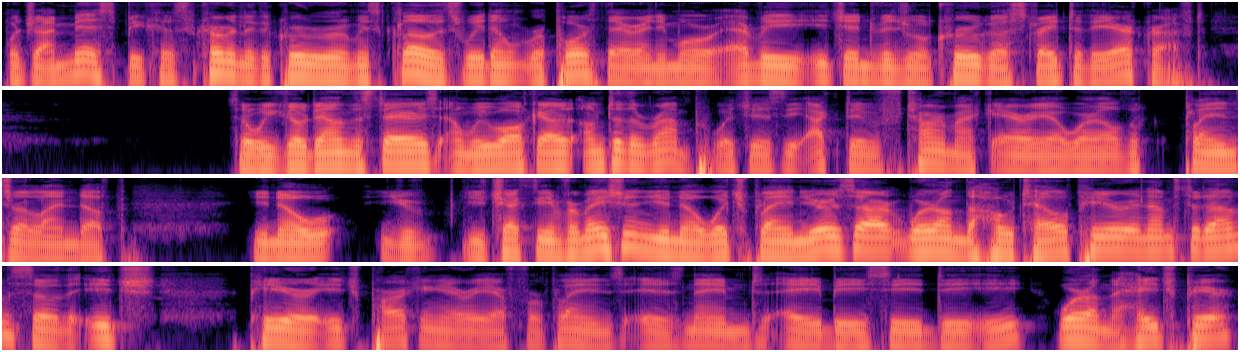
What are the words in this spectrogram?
which I miss because currently the crew room is closed. We don't report there anymore. Every each individual crew goes straight to the aircraft. So we go down the stairs and we walk out onto the ramp, which is the active tarmac area where all the planes are lined up. You know, you you check the information, you know which plane yours are. We're on the hotel pier in Amsterdam, so that each pier, each parking area for planes is named A, B, C, D, E. We're on the H pier.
